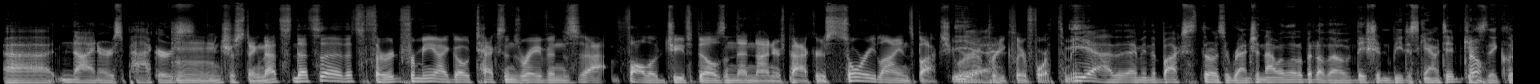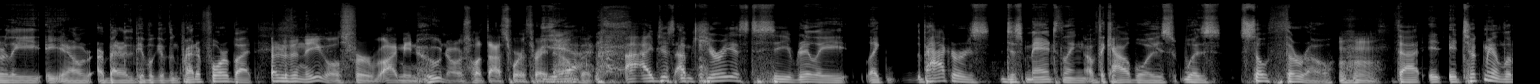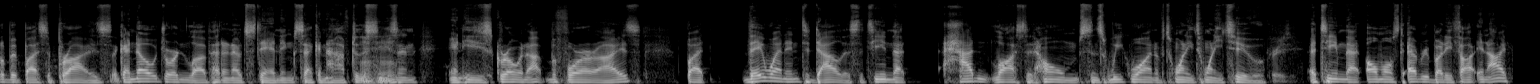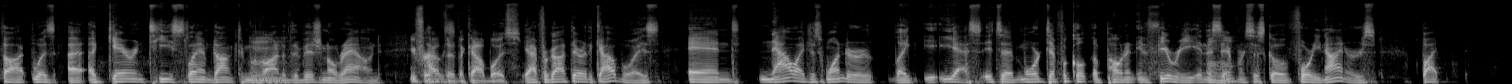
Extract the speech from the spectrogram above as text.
uh, Niners, Packers. Mm, interesting. That's that's uh, that's third for me. I go Texans, Ravens, uh, followed Chiefs, Bills, and then Niners, Packers. Sorry, Lions, Bucks. You were a pretty clear fourth to me. Yeah, I mean the Bucks throws a wrench in that one a little bit, although they shouldn't be discounted because No. they clearly, you know, are better than people give them credit for. But Better than the Eagles for. I mean, who knows what that's worth right yeah, now? But I, I just I'm curious to see really like the Packers dismantling of the Cowboys was so thorough Mm-hmm. that it, it took me a little bit by surprise. Like I know Jordan Love had an outstanding second half to the Mm-hmm. season and he's growing up before our eyes, but they went into Dallas, a team that hadn't lost at home since week one of 2022. Crazy. A team that almost everybody thought, and I thought was a, a guarantee slam dunk to move on to the divisional round. you forgot was- they're the Cowboys. yeah, I forgot they were the Cowboys. And now I just wonder like, yes, it's a more difficult opponent in theory in the San Francisco 49ers, but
